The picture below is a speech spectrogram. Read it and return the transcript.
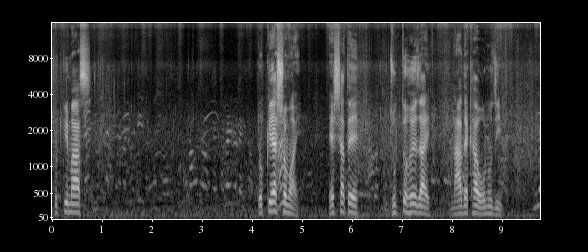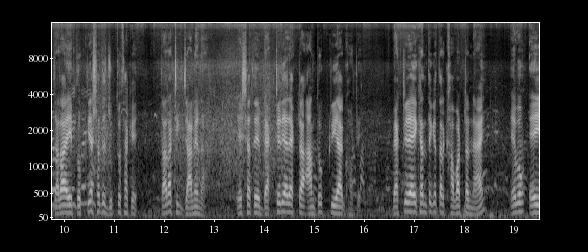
শুটকি মাছ প্রক্রিয়ার সময় এর সাথে যুক্ত হয়ে যায় না দেখা অনুজীব যারা এই প্রক্রিয়ার সাথে যুক্ত থাকে, তারা ঠিক জানে না। এর সাথে ব্যাকটেরিয়ার একটা আন্তঃক্রিয়া ঘটে। ব্যাকটেরিয়া এখান থেকে তার খাবারটা নেয় এবং এই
